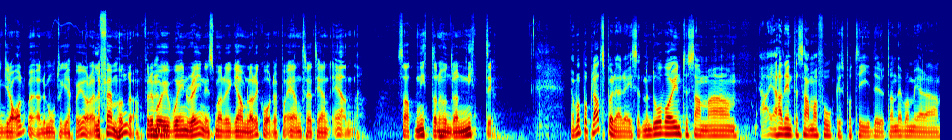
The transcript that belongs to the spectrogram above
grad med MotoGP att göra, eller 500. För det mm. var ju mm. Wayne Rainey som hade det gamla rekordet på 1.31.1. Satt 1990. Jag var på plats på det där racet, men då var ju inte samma... Ja, jag hade inte samma fokus på tider, utan det var mera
